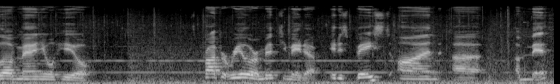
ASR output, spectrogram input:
Love manual heal. Prophet real or a myth you made up? It is based on uh, a myth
